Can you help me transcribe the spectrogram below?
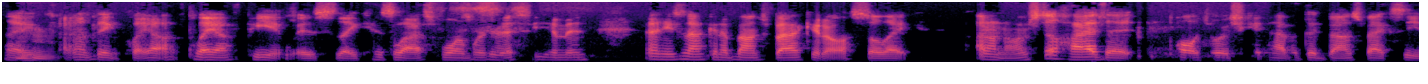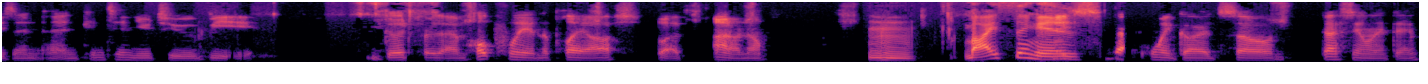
Like Mhm. I don't think playoff playoff P is like his last form we're gonna see him in, and he's not gonna bounce back at all. So like, I don't know. I'm still high that Paul George can have a good bounce back season and continue to be good for them. Hopefully in the playoffs, but I don't know. Mm-hmm. My thing is. Point guard, so that's the only thing.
